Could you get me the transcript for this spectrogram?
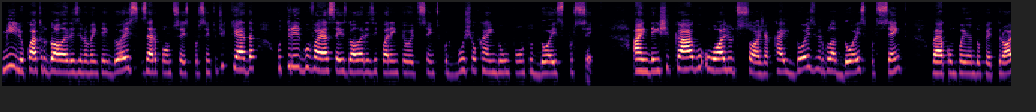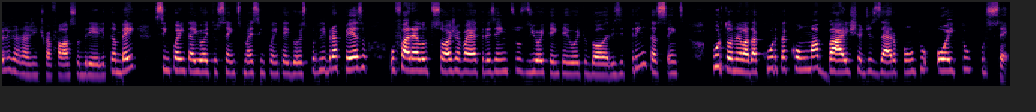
Milho, 4 dólares e 92, 0,6% de queda. O trigo vai a 6 dólares e 48 centos por bushel, caindo 1,2%. Ainda em Chicago, o óleo de soja cai 2,2%, vai acompanhando o petróleo, já já a gente vai falar sobre ele também, 58 centos mais 52 por libra peso. O farelo de soja vai a 388 dólares e 30 centos por tonelada curta, com uma baixa de 0,8%. Uh,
